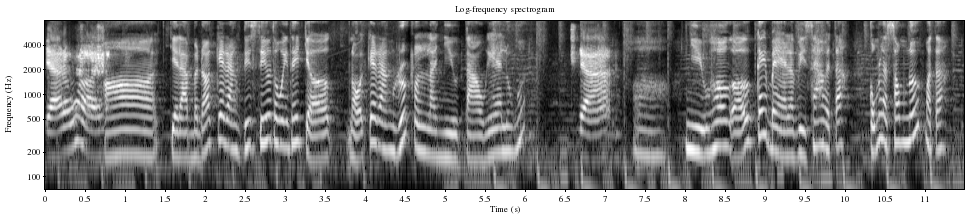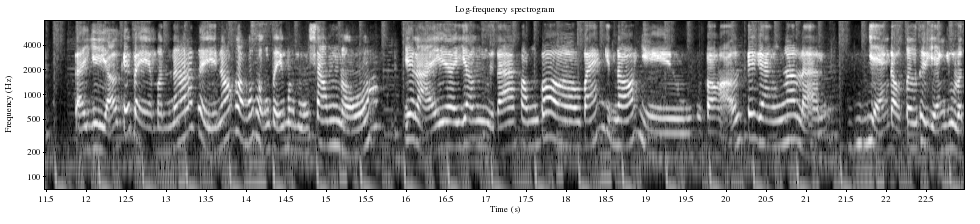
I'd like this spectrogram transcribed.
Dạ đúng rồi. À, vậy là mình nói cái răng tí xíu Tống Nguyên thấy chợ nổi cái răng rất là nhiều tàu ghe luôn á. Dạ. À, nhiều hơn ở cái bè là vì sao vậy ta? Cũng là sông nước mà ta tại vì ở cái bè mình á thì nó không có thuận tiện bằng vùng sông nữa. Với lại ờ, dân người ta không có bán trên đó nhiều. Còn ở cái găng á là dạng đầu tư theo dạng du lịch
